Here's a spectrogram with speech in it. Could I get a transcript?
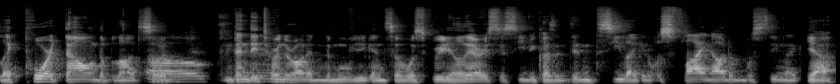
like poured down the blood. So it, and then they turned around in the movie again. So it was really hilarious to see because it didn't see like it was flying out. It was seeing like yeah,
